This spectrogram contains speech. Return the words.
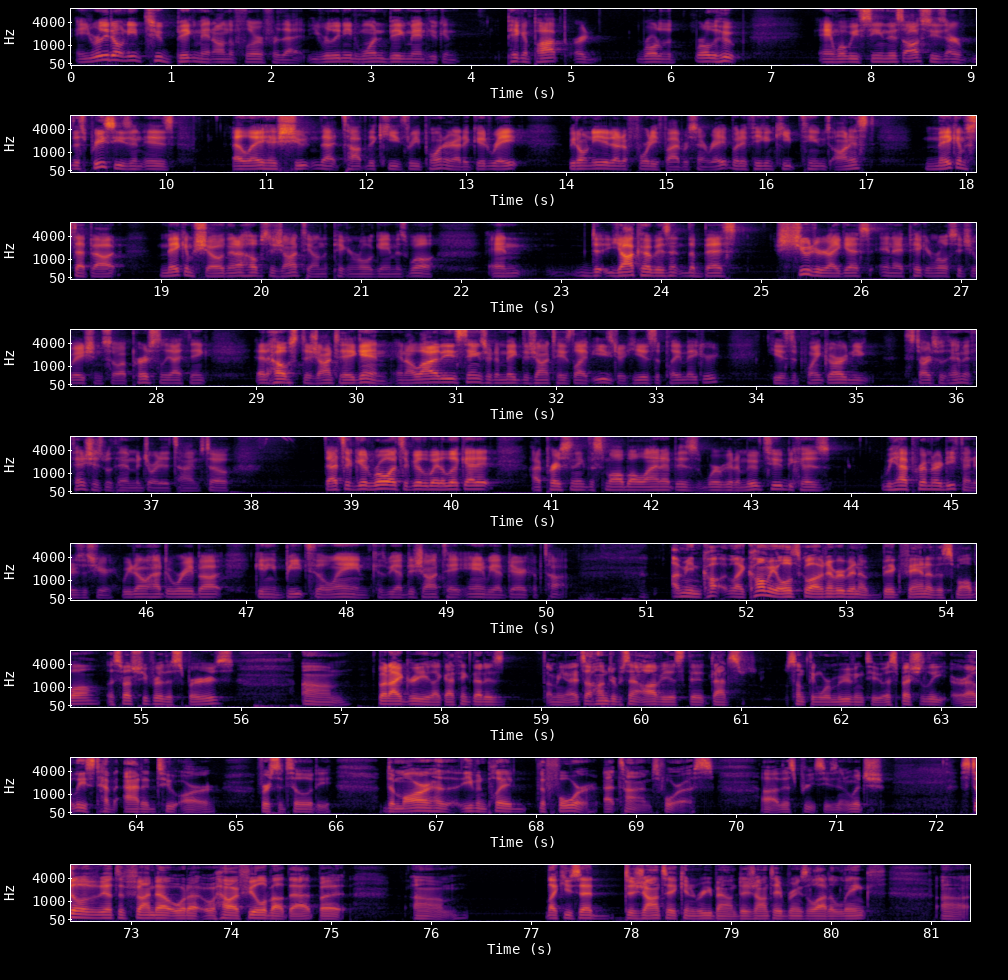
And you really don't need two big men on the floor for that. You really need one big man who can pick and pop or roll to the roll the hoop. And what we've seen this offseason or this preseason is LA has shooting that top of the key three pointer at a good rate. We don't need it at a 45% rate, but if he can keep teams honest, make them step out, make them show, then that helps DeJounte on the pick and roll game as well. And D- Jakob isn't the best shooter, I guess, in a pick and roll situation. So I personally, I think it helps DeJounte again. And a lot of these things are to make DeJounte's life easier. He is the playmaker, he is the point guard, and he starts with him and finishes with him majority of the time. So that's a good role. It's a good way to look at it. I personally think the small ball lineup is where we're going to move to because we have perimeter defenders this year. We don't have to worry about getting beat to the lane because we have DeJounte and we have Derrick up top. I mean, call, like call me old school. I've never been a big fan of the small ball, especially for the Spurs. Um, but I agree. Like I think that is. I mean, it's hundred percent obvious that that's something we're moving to, especially or at least have added to our versatility. Demar has even played the four at times for us uh, this preseason, which still we have to find out what I, how I feel about that. But um, like you said, Dejounte can rebound. Dejounte brings a lot of length. Uh,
